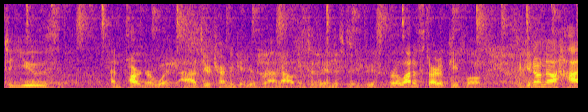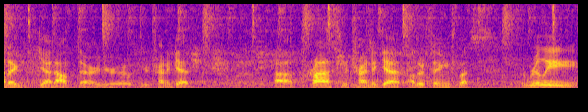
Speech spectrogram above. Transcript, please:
to use and partner with as you're trying to get your brand out into the industry. Because for a lot of startup people, like you don't know how to get out there. You're, you're trying to get uh, press, you're trying to get other things, but really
